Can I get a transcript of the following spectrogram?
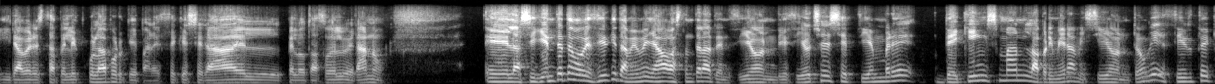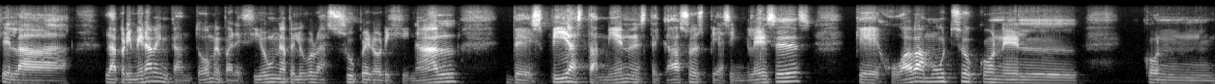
ir a ver esta película porque parece que será el pelotazo del verano. Eh, la siguiente tengo que decir que también me llama bastante la atención. 18 de septiembre, The Kingsman, la primera misión. Tengo que decirte que la, la primera me encantó, me pareció una película súper original, de espías también, en este caso, espías ingleses, que jugaba mucho con el. con.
